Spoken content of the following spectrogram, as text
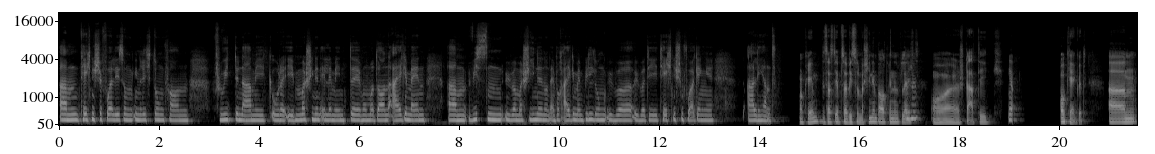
auch ähm, technische Vorlesungen in Richtung von Fluiddynamik oder eben Maschinenelemente, wo man dann allgemein ähm, Wissen über Maschinen und einfach allgemein Bildung über, über die technischen Vorgänge auch lernt. Okay, das heißt, ihr habt so ein bisschen Maschinenbau drinnen vielleicht, mhm. oder Statik. Ja. Okay, gut. Ähm,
